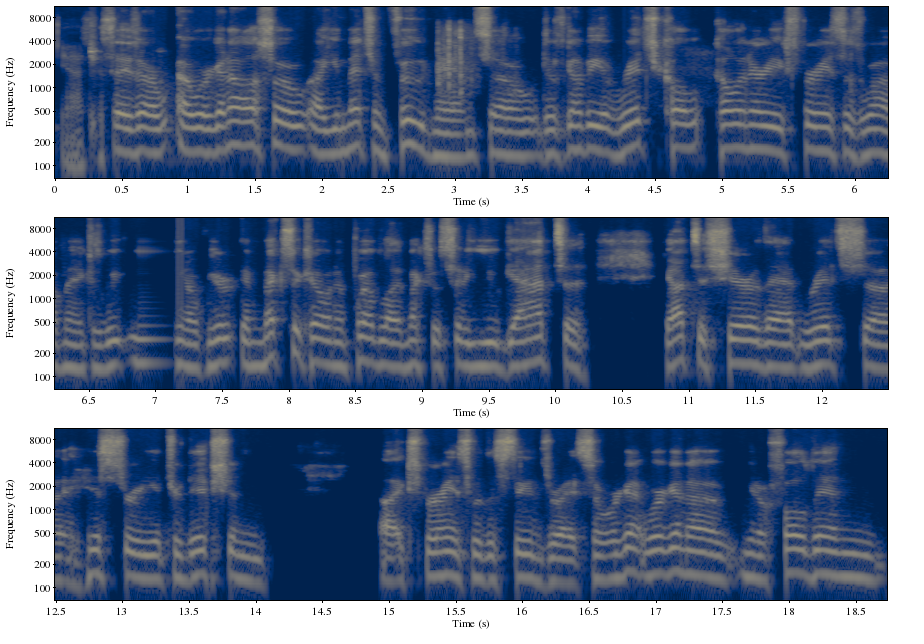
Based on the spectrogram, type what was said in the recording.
Yeah, Cesar, uh, we're going to also, uh, you mentioned food, man. So there's going to be a rich cul- culinary experience as well, man. Because we, you know, if you're in Mexico and in Puebla, in Mexico City, you got to, got to share that rich uh, history and tradition uh, experience with the students, right? So we're gonna we're to, you know, fold in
